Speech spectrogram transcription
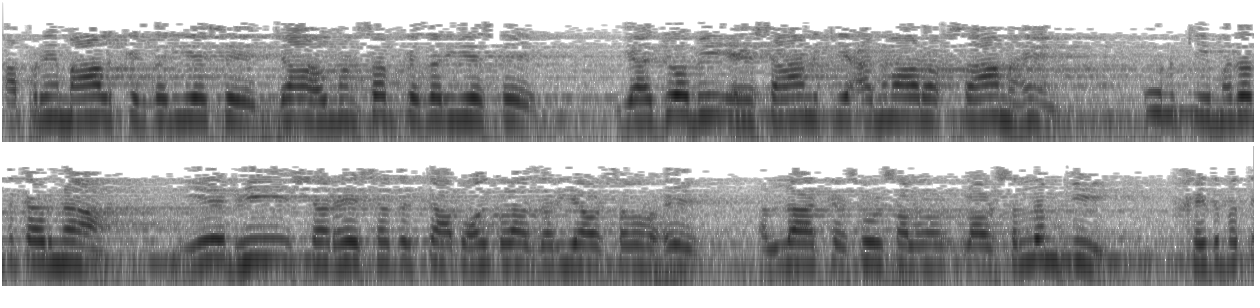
اپنے مال کے ذریعے سے، جاہ منصب کے ذریعے سے، یا جو بھی احسان کی انواع اور اقسام ہیں ان کی مدد کرنا یہ بھی شرح صدر کا بہت بڑا ذریعہ اور سبب ہے۔ اللہ کے رسول صلی اللہ علیہ وسلم کی خدمت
